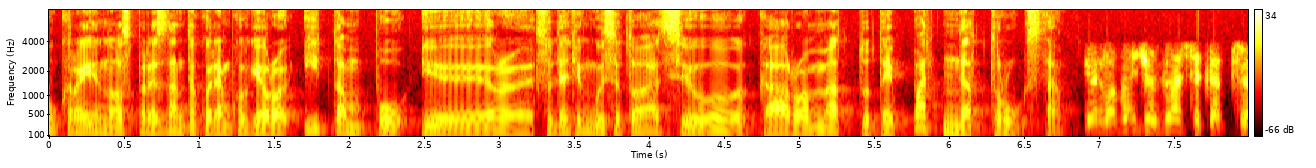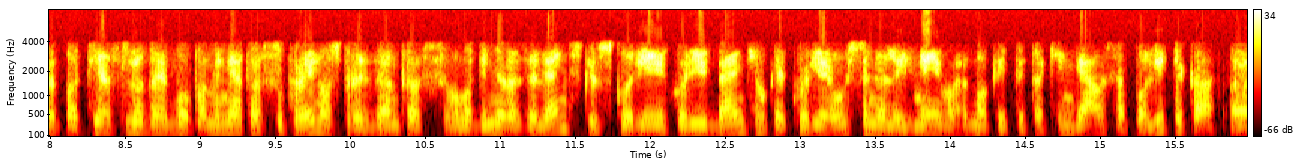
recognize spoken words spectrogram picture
Ukrainos prezidentą, kuriam ko gero įtampų ir sudėtingų situacijų karo metu taip pat netrūksta. Ir labai džiaugiuosi kad paties liudai buvo paminėtas Ukrainos prezidentas Vladimiras Zelenskis, kurį, kurį bent jau kai kurie užsienio leidiniai vardino kaip įtakingiausią politiką. E,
